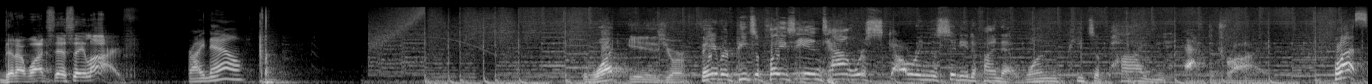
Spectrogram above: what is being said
then I watched SA Live. Right now. What is your favorite pizza place in town? We're scouring the city to find that one pizza pie you have to try. Plus,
